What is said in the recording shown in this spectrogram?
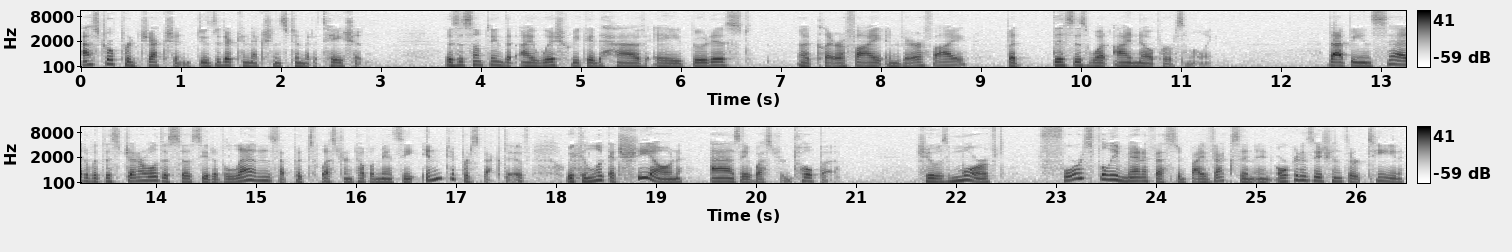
astral projection due to their connections to meditation. This is something that I wish we could have a Buddhist uh, clarify and verify, but this is what I know personally. That being said, with this general dissociative lens that puts Western tulpamancy into perspective, we can look at Xion as a Western tulpa she was morphed, forcefully manifested by Vexen in Organization 13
